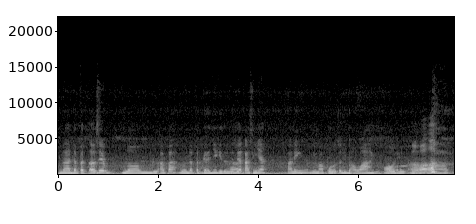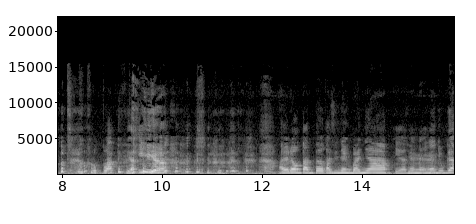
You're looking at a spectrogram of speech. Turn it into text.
nggak dapat apa sih belum apa belum dapat gaji gitu Hah? biasanya kasihnya paling 50 tuh di bawah gitu Oh, gitu. Eh, Fluktuatif ya. iya Ayo dong tante kasihnya yang banyak ya, Iya. neneknya juga.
